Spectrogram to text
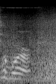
to work.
